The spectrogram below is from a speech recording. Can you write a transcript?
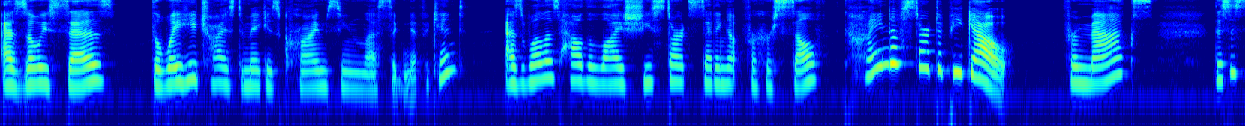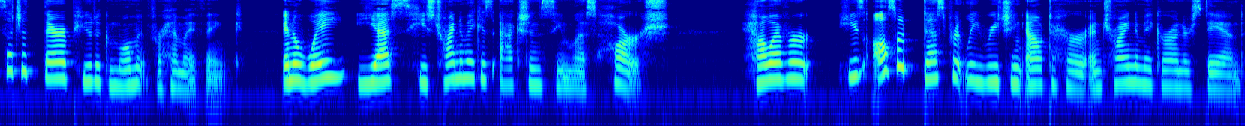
as Zoe says, the way he tries to make his crime seem less significant, as well as how the lies she starts setting up for herself kind of start to peek out. For Max, this is such a therapeutic moment for him, I think. In a way, yes, he's trying to make his actions seem less harsh. However, he's also desperately reaching out to her and trying to make her understand.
